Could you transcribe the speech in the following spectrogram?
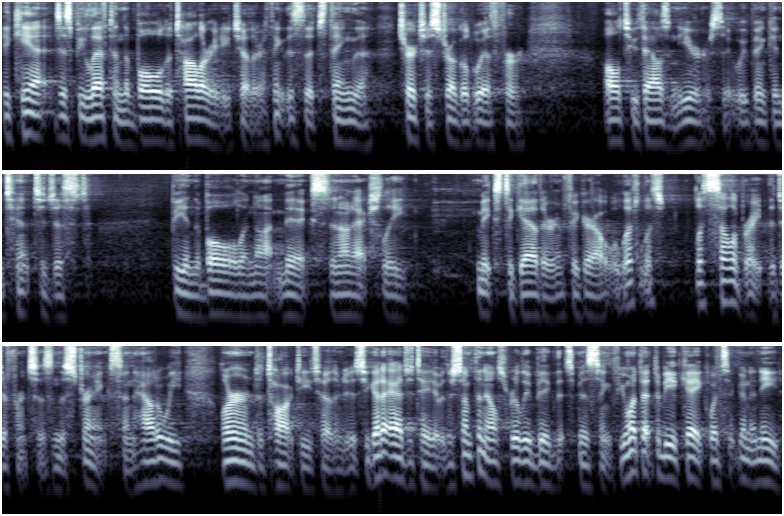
It can't just be left in the bowl to tolerate each other. I think this is the thing the church has struggled with for all 2,000 years, that we've been content to just be in the bowl and not mix, and not actually mix together and figure out, well, let, let's, let's celebrate the differences and the strengths, and how do we learn to talk to each other. So you got to agitate it, but there's something else really big that's missing. If you want that to be a cake, what's it going to need?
